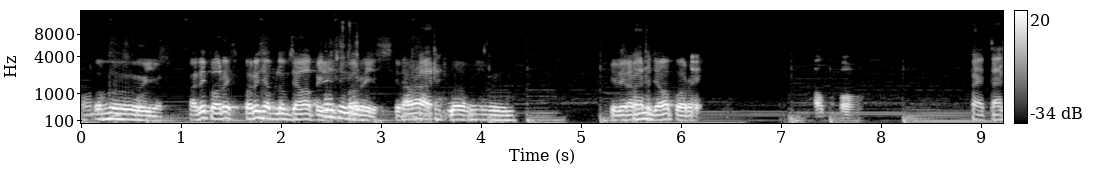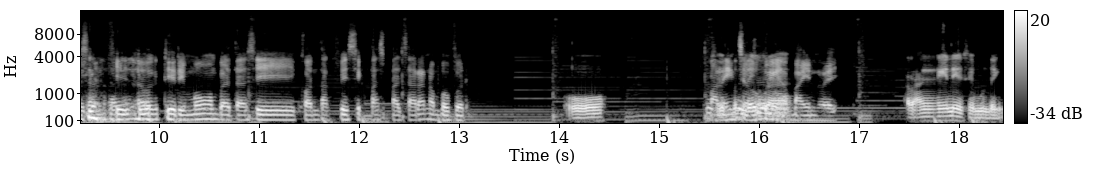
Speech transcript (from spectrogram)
Oh iya. Berarti Boris, Boris yang belum jawab ini. Boris, silakan. belum. Giliran menjawab Boris. Opo? Batasan dirimu membatasi kontak fisik pas pacaran apa Bor? Oh, Paling jauh ngapain we? Orang ini sih penting.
